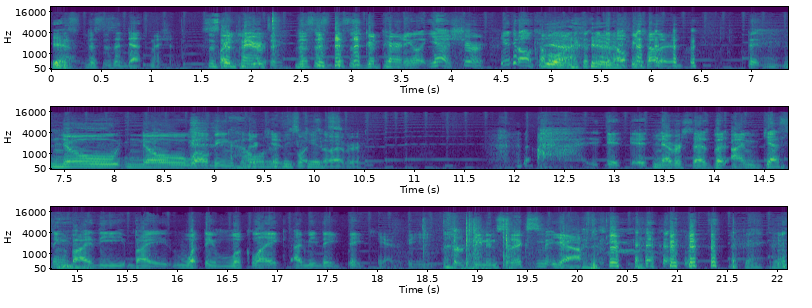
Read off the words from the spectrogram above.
Yeah. this, this is a death mission. This is Like, good parenting. This is this is good parenting. Like, yeah, sure, you can all come Yeah. along because we can help each other. Th- No, no well-being for their old kids whatsoever. kids? Whatsoever. It it never says, but I'm guessing by the by what they look like. I mean, they they can't be. 13 and 6. Yeah, Okay. Yeah.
